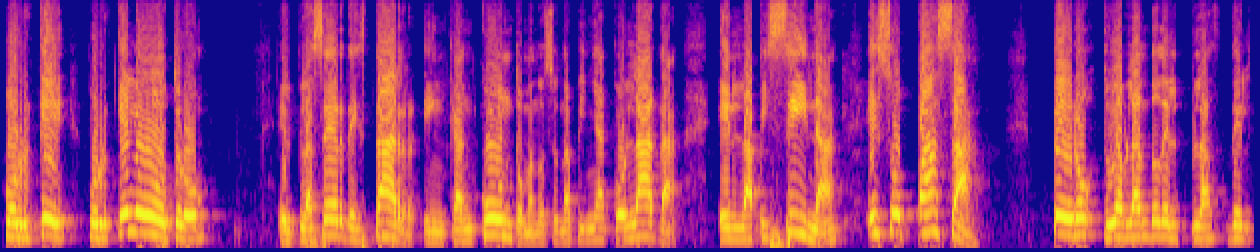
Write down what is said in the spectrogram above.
¿Por qué? ¿Por qué lo otro el placer de estar en Cancún tomándose una piña colada en la piscina, eso pasa. Pero estoy hablando del, del,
